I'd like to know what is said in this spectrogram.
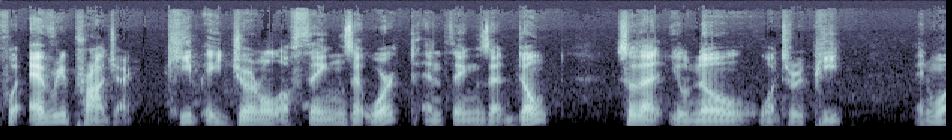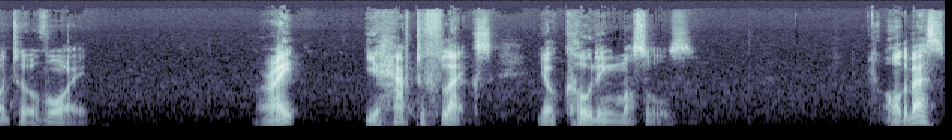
For every project, keep a journal of things that worked and things that don't so that you'll know what to repeat and what to avoid. All right? You have to flex your coding muscles. All the best.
